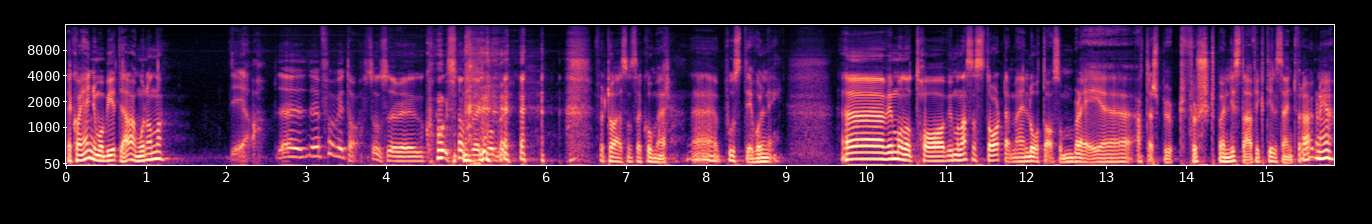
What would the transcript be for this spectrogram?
det kan hende du må bite i deg, moran da. Ja, det, det får vi ta, sånn som det, sånn som det kommer. For ta det som det kommer. Det er en positiv holdning. Uh, vi, må ta, vi må nesten starte med den låta som ble eh, etterspurt først på en lista jeg fikk tilsendt fra Klinge.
